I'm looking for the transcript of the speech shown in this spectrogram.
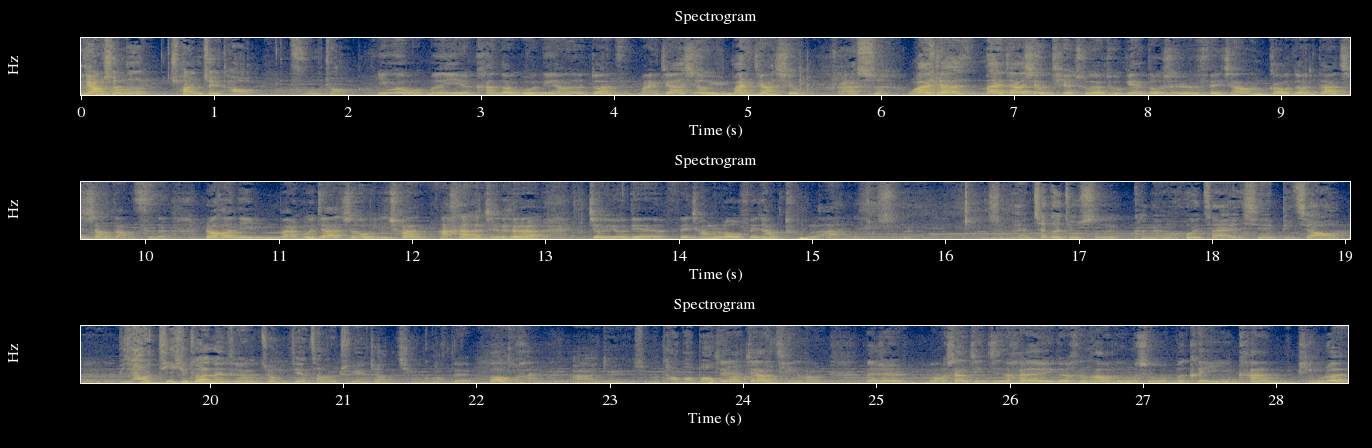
量身的穿这套服务装，因为我们也看到过那样的段子，买家秀与卖家秀，哎是卖家卖家秀贴出的图片都是非常高端大气上档次的，然后你买回家之后一穿啊，这个就有点非常 low 非常土了啊。是的。这个就是可能会在一些比较比较 低端的这种这种店才会出现这样的情况对，爆款。啊，对，什么淘宝爆款这样，这样挺好的。但是网上经济呢，还有一个很好的东西，我们可以看评论，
